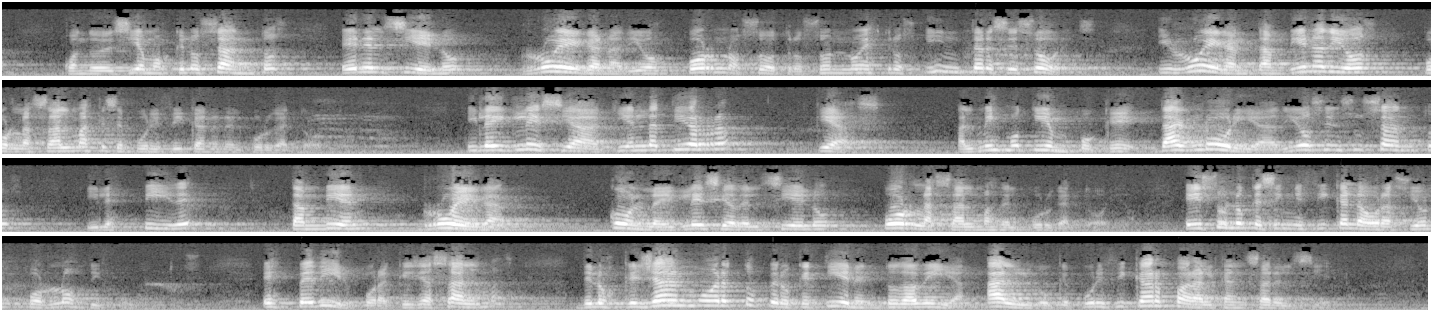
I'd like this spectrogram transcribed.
cuando decíamos que los santos en el cielo ruegan a Dios por nosotros, son nuestros intercesores y ruegan también a Dios por las almas que se purifican en el purgatorio. Y la iglesia aquí en la tierra, ¿qué hace? Al mismo tiempo que da gloria a Dios en sus santos y les pide, también ruega con la iglesia del cielo por las almas del purgatorio. Eso es lo que significa la oración por los difuntos. Es pedir por aquellas almas de los que ya han muerto pero que tienen todavía algo que purificar para alcanzar el cielo.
